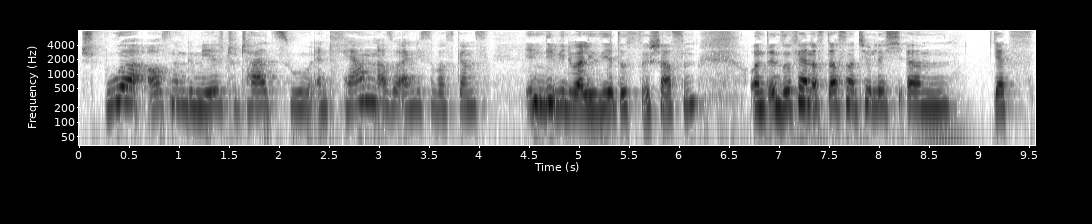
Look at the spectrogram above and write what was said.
Spur aus einem Gemälde total zu entfernen. Also eigentlich so was ganz Individualisiertes zu schaffen. Und insofern ist das natürlich ähm, jetzt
